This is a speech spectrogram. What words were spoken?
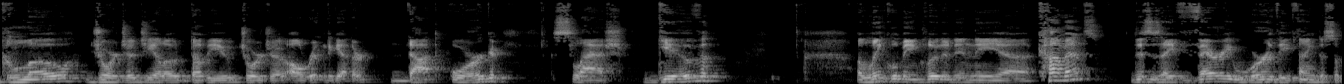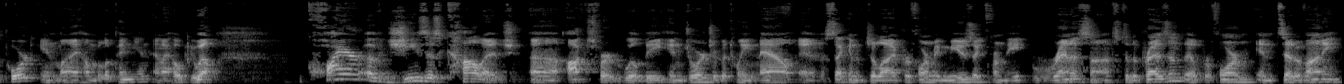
glow Georgia, G-L-O-W, Georgia, all written together, dot org slash give. A link will be included in the uh, comments. This is a very worthy thing to support, in my humble opinion, and I hope you will. Choir of Jesus College, uh, Oxford, will be in Georgia between now and the 2nd of July performing music from the Renaissance to the present. They'll perform in Tserovani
